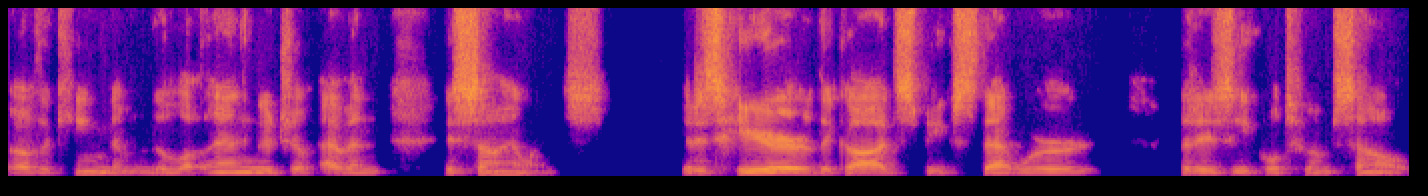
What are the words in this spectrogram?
of the kingdom the language of heaven is silence. It is here that god speaks that word that is equal to himself.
